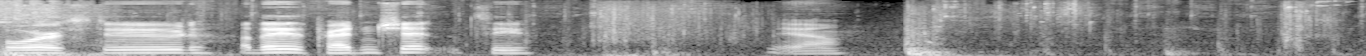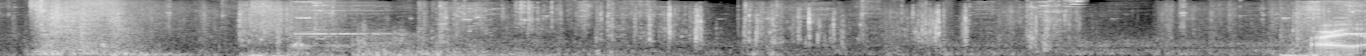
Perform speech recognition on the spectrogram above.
Course, dude. Are they pred and shit? Let's see. Yeah. Alright.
